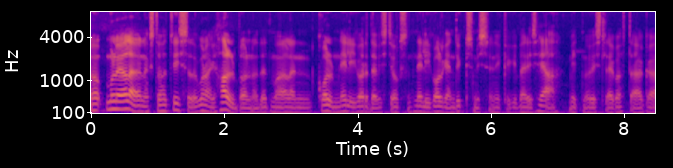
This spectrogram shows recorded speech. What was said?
no mul ei ole õnneks tuhat viissada kunagi halb olnud, et ma olen kolm-neli korda vist jooksnud neli kolmkümmend üks, mis on ikkagi päris hea mitmevõistleja kohta, aga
